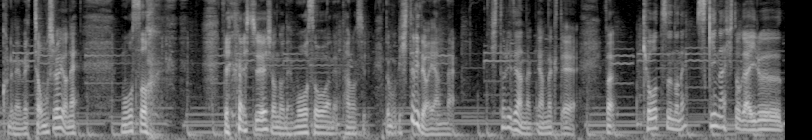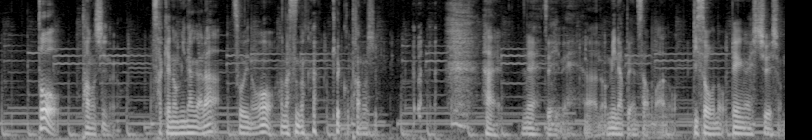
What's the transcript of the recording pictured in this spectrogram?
これね、めっちゃ面白いよね。妄想 恋愛シチュエーションのね、妄想はね、楽しい。でも僕一人ではやんない。一人ではやんなくてやっぱ共通のね好きな人がいると楽しいのよ。酒飲みながらそういうのを話すのが 結構楽しい。はい。ねぜひねあのミナペンさんもあの理想の恋愛シチュエーション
